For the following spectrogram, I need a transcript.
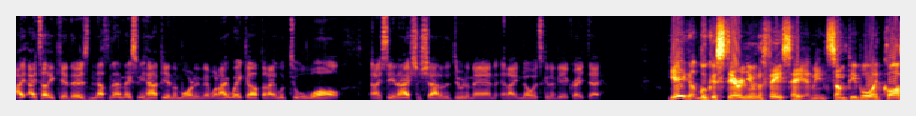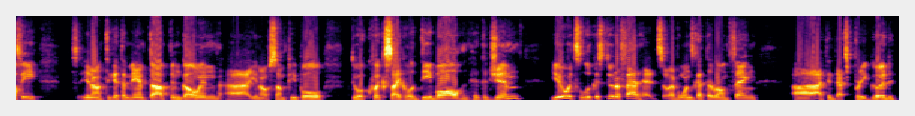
I, I tell you, kid, there's nothing that makes me happy in the morning than when I wake up and I look to a wall and I see an action shot of the Duda man, and I know it's going to be a great day. Yeah, you got Lucas staring you in the face. Hey, I mean, some people like coffee, you know, to get them amped up and going. Uh, you know, some people do a quick cycle of D-ball and hit the gym. You, it's Lucas Duda Fathead. So everyone's got their own thing. Uh, I think that's pretty good.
